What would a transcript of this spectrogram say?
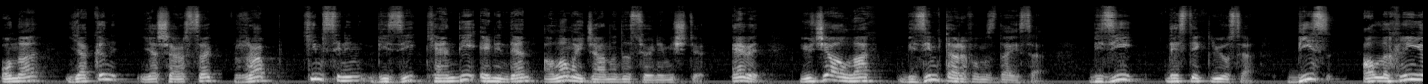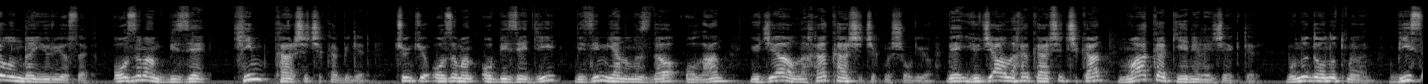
Ona yakın yaşarsak Rab kimsenin bizi kendi elinden alamayacağını da söylemişti. Evet, Yüce Allah bizim tarafımızdaysa, bizi destekliyorsa, biz Allah'ın yolunda yürüyorsak o zaman bize kim karşı çıkabilir? Çünkü o zaman o bize değil bizim yanımızda olan Yüce Allah'a karşı çıkmış oluyor. Ve Yüce Allah'a karşı çıkan muhakkak yenilecektir. Bunu da unutmayalım. Biz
